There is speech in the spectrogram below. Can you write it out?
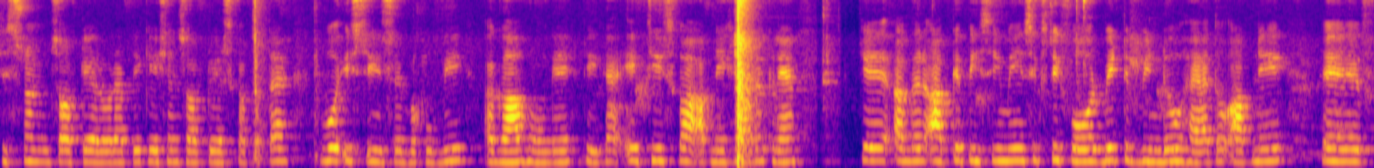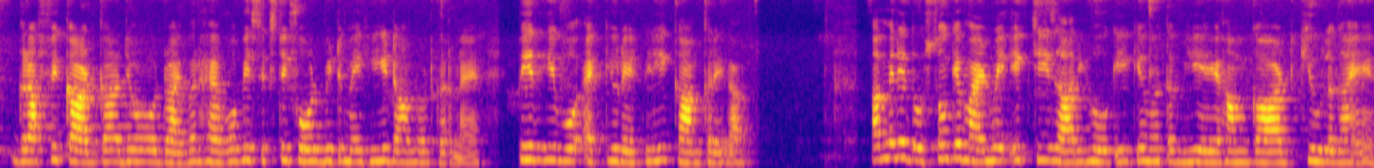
सिस्टम सॉफ्टवेयर और एप्लीकेशन सॉफ्टवेयर्स का पता है, वो इस चीज़ से बखूबी आगाह होंगे, ठीक है? एक चीज़ का आपने ख्याल रख रहे हैं कि अगर आपके पीसी में सिक्सटी फोर बिट विंडो है तो आपने ग्राफिक कार्ड का जो ड्राइवर है, वो भी सिक्सटी फोर बिट में ही डाउनलोड करना है। फिर ही वो एक्यूरेटली काम करेगा। अब मेरे दोस्तों के माइंड में एक चीज़ आ रही होगी कि मतलब ये हम कार्ड क्यों लगाएँ?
